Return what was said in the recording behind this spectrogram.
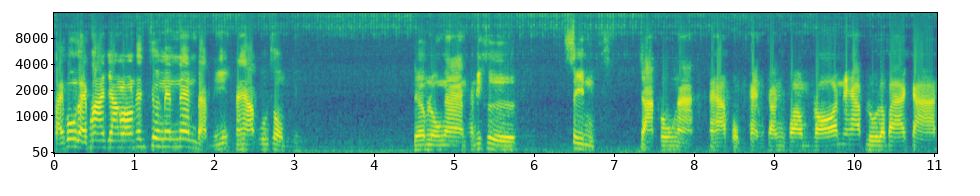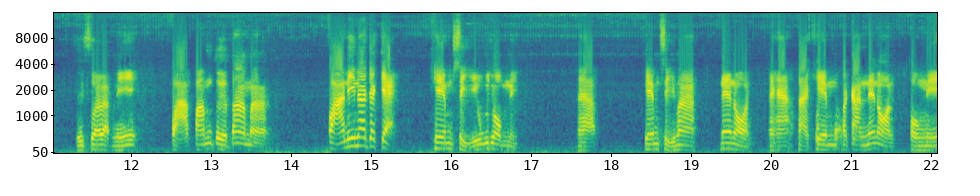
สายพงสายพานยางรองแท่นเครื่องแน่น ๆ แบบนี้นะครับคุณผู้ชม เดิมโรงงาน อันนี้คือซินจากโรงงานนะครับ ผมแผ่นกันความร้อนนะครับ รูระบายอากาศสวยๆแบบนี้ ฝาปั๊มโตโยต้ามา ฝานี่น่าจะแกะเคมสีคุณผู้ชมนี่นะครับ เคมสีมาแน่นอนนะฮะแต่เคมประกันแน่นอนตรงนี้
